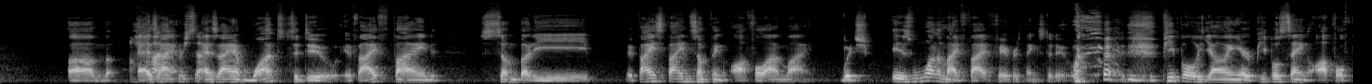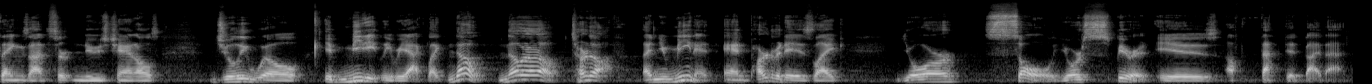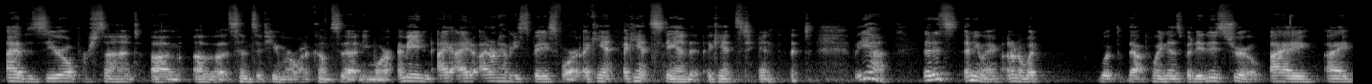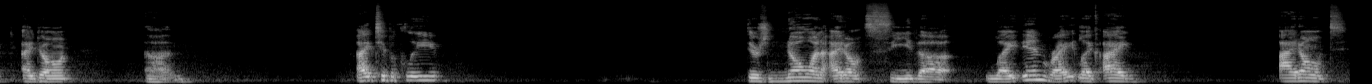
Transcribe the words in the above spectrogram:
um, as I 100%. as I am wont to do, if I find somebody if I find something awful online, which is one of my five favorite things to do. people yelling or people saying awful things on certain news channels, Julie will immediately react like, no, no, no, no, turn it off. And you mean it. And part of it is like your soul, your spirit is affected by that. I have zero percent um, of a sense of humor when it comes to that anymore. I mean, I, I, I don't have any space for it. I can't I can't stand it. I can't stand it. But yeah, that is anyway. I don't know what what that point is, but it is true. I I I don't. Um, I typically there's no one I don't see the light in. Right, like I I don't.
